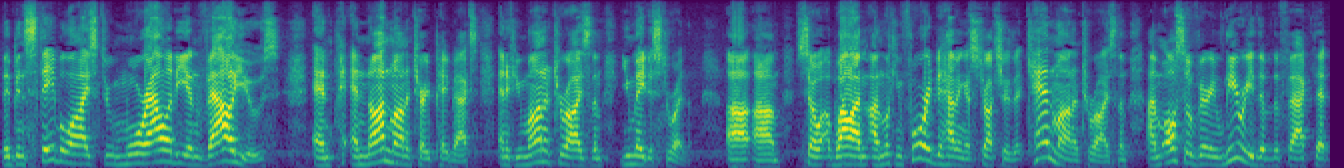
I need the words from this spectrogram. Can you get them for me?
They've been stabilized through morality and values and, and non-monetary paybacks, and if you monetarize them, you may destroy them. Uh, um, so while I'm, I'm looking forward to having a structure that can monetize them, I'm also very leery of the fact that,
